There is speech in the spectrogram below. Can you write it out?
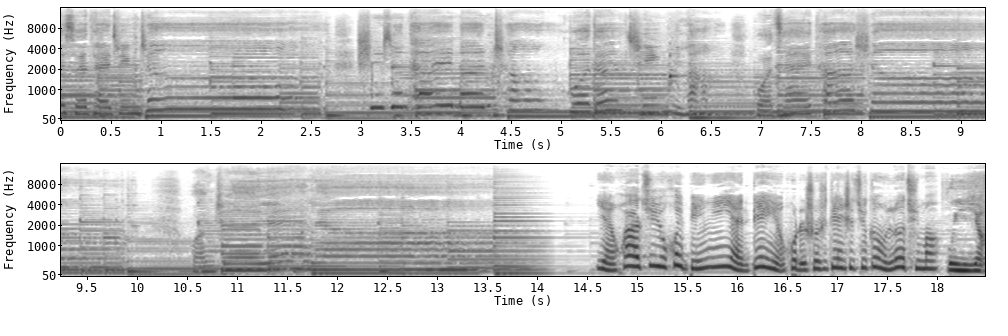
这夜色太紧张，时间太漫长，我的情郎，我在他乡望着月亮。演话剧会比你演电影或者说是电视剧更有乐趣吗？不一样，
